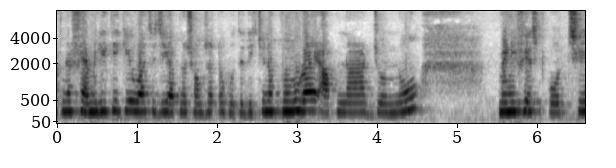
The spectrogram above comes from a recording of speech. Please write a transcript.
আপনার ফ্যামিলিতে কেউ আছে যে আপনার সংসারটা হতে দিচ্ছে না। পুনরায় আপনার জন্য ম্যানিফেস্ট করছে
